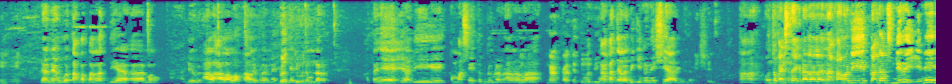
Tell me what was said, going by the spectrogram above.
mhm. Dan yang gue tangkap banget dia eh, emang dia ala-ala lokal ya, friend ya. Betul. Jadi benar-benar katanya ya dikemasnya itu benar-benar ala-ala ngangkatnya tuh lebih ngangkatnya lebih ke Indonesia gitu. Indonesia. Nah, untuk hashtag dan lain-lain. Nah, kalau di Plagam sendiri ini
